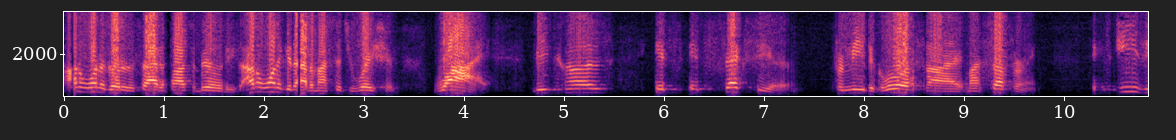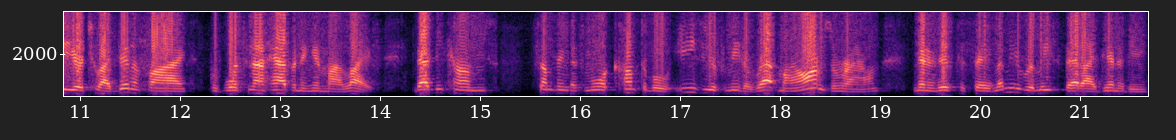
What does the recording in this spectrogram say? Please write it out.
I don't want to go to the side of possibilities. I don't want to get out of my situation. Why? Because it's it's sexier for me to glorify my suffering. It's easier to identify with what's not happening in my life. That becomes something that's more comfortable, easier for me to wrap my arms around than it is to say, let me release that identity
